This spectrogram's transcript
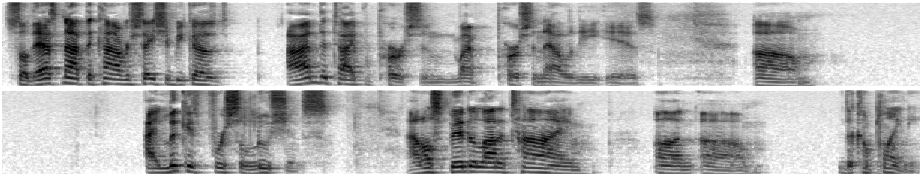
So that's not the conversation because I'm the type of person, my personality is, um, I look at for solutions. I don't spend a lot of time on um, the complaining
